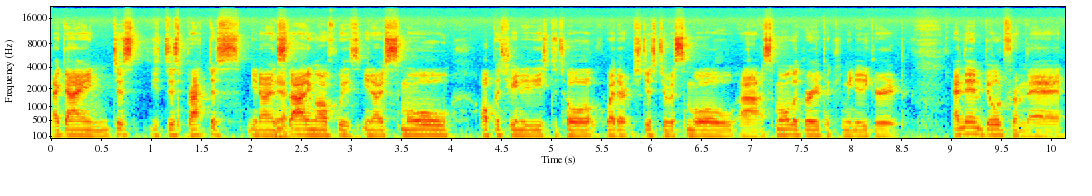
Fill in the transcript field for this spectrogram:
again, just just practice, you know, and Yeah. starting off with you know small opportunities to talk, whether it's just to a small uh, smaller group, a community group, and then build from there.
